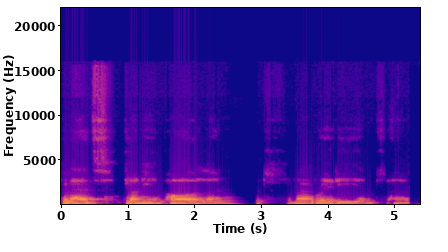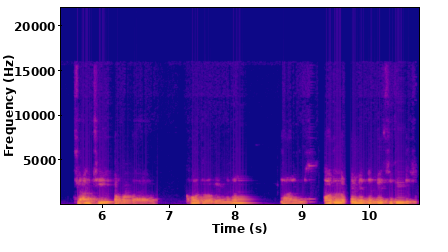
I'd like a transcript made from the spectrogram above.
the lads, Johnny and Paul and Mark Brady and uh, John T. Uh, him times, co-drove him in the Mitsubishi.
